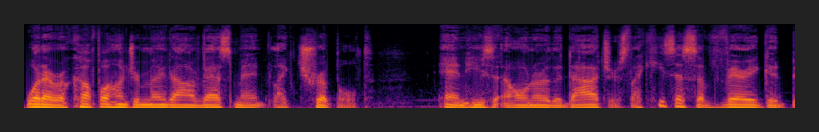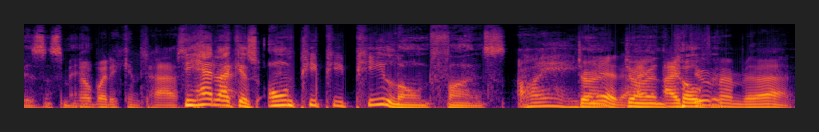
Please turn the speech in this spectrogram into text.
whatever, a couple hundred million dollar investment, like, tripled. And he's the owner of the Dodgers. Like, he's just a very good businessman. Nobody can pass. He had, like, his own PPP loan funds. Oh yeah, he during- did. during I, I do remember that.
